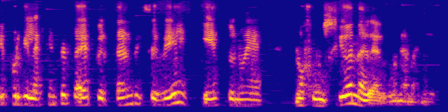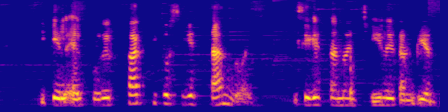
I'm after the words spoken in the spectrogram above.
es porque la gente está despertando y se ve que esto no, es, no funciona de alguna manera y que el poder fáctico sigue estando ahí y sigue estando en Chile también.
